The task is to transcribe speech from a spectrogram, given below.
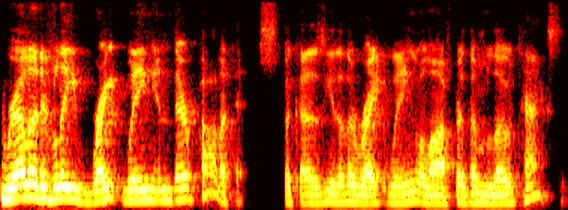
relatively right wing in their politics because you know the right wing will offer them low taxes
